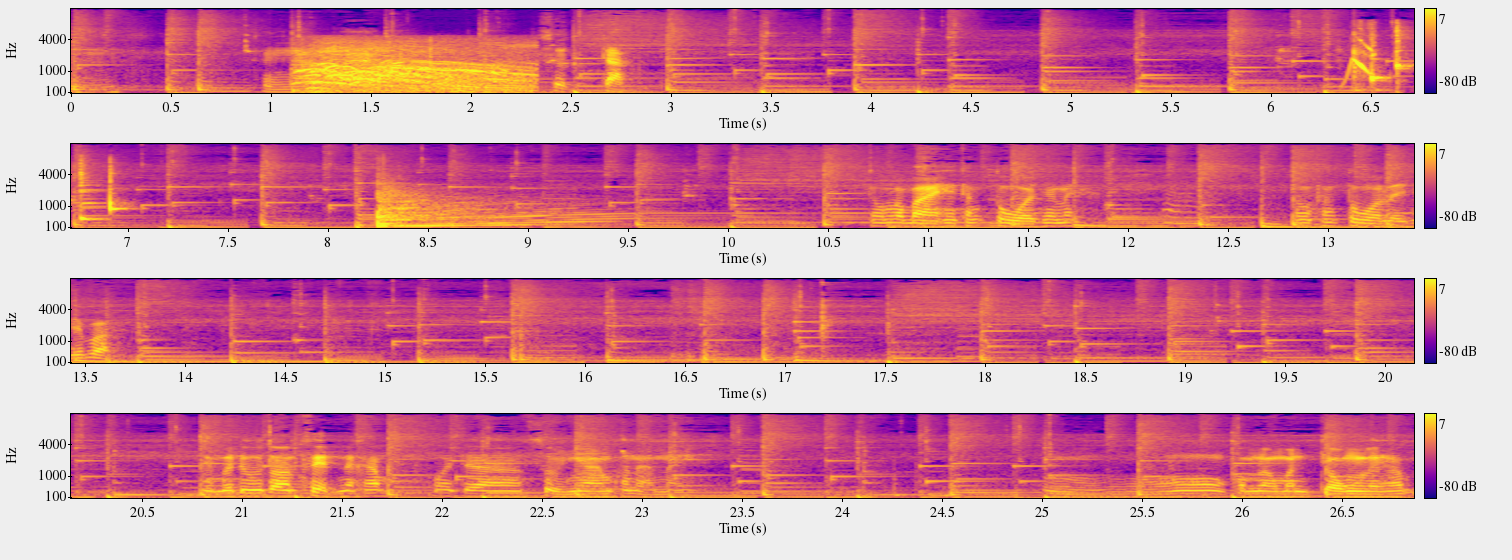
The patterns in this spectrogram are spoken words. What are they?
มสวยงามมากสุดจัด ต้องระบายให้ทั้งตัวใช่ไหมต้องทั้งตัวเลยใช่ป่ะเดี๋ยวมาดูตอนเสร็จนะครับ ว่าจะสวยงามขนาดไหนโอ้โหกำลังบรรจงเลยครับ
